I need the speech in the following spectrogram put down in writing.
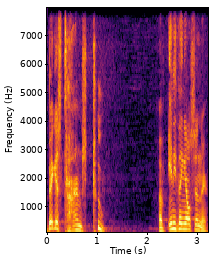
biggest times two of anything else in there.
